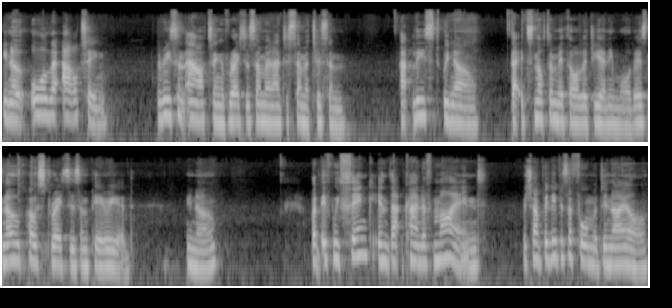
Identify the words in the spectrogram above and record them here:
you know, all the outing, the recent outing of racism and anti-Semitism, at least we know that it's not a mythology anymore. There's no post-racism period, you know. But if we think in that kind of mind, which I believe is a form of denial,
